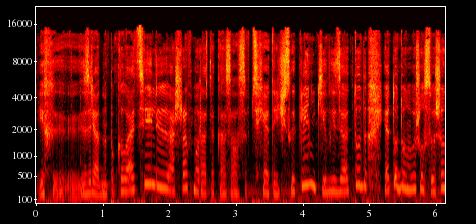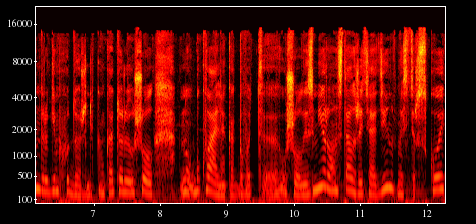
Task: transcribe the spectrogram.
их э, изрядно поколотили, а Шраф Мурат оказался в психиатрической клинике, и выйдя оттуда, и оттуда он вышел совершенно другим художником, который ушел, ну, буквально как бы вот э, ушел из мира, он стал жить один в мастерской,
